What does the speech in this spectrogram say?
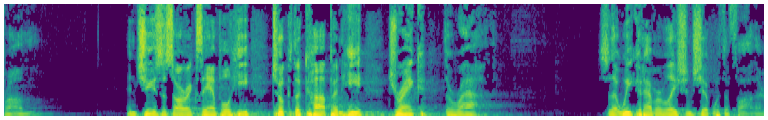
from. And Jesus, our example, he took the cup and he drank the wrath so that we could have a relationship with the Father.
